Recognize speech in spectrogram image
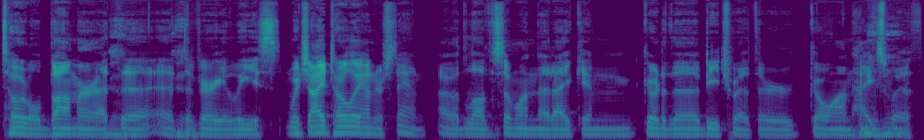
total bummer at the at the very least, which I totally understand. I would love someone that I can go to the beach with or go on hikes mm-hmm. with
